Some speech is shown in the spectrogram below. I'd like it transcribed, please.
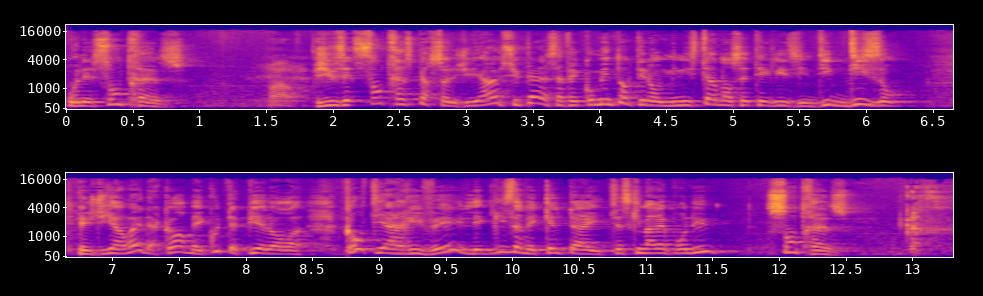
on est 113. Wow. J'ai dit, vous êtes 113 personnes. J'ai dit, ah super, ça fait combien de temps que tu es dans le ministère dans cette église? Il me dit, 10 ans. Et je dis, ah ouais, d'accord, mais écoute, et puis alors, quand tu es arrivé, l'église avait quelle taille? Tu sais ce qu'il m'a répondu 113.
